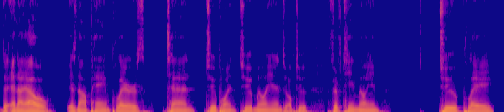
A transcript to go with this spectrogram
the NIL is now paying players 10, 2.2 million to up to 15 million to play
